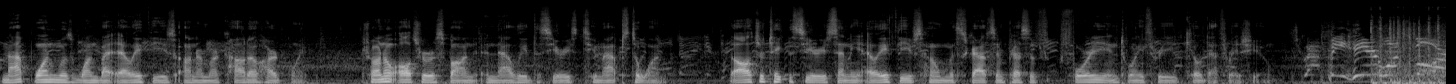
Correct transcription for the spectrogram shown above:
Map 1 was won by LA Thieves on a Mercado hardpoint. Toronto Ultra respond and now lead the series 2 maps to 1. The Ultra take the series sending LA Thieves home with Scrap's impressive 40 and 23 kill death ratio. Scrappy here once more!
